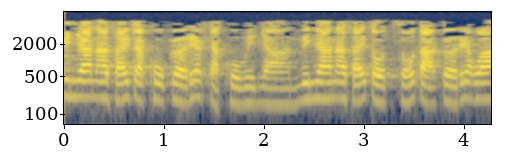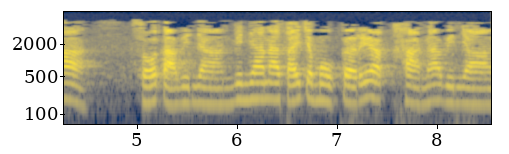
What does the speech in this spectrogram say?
วิญญาณอาศัยจักขุเกิดเรียกจักขูวิญญาณ วิญญาณอาศัยโตโสตะเกิดเรียกว่า โสตวิญญาณ วิญญาณอาศัยจมูกเกิดเรียกขานาวิญญาณ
